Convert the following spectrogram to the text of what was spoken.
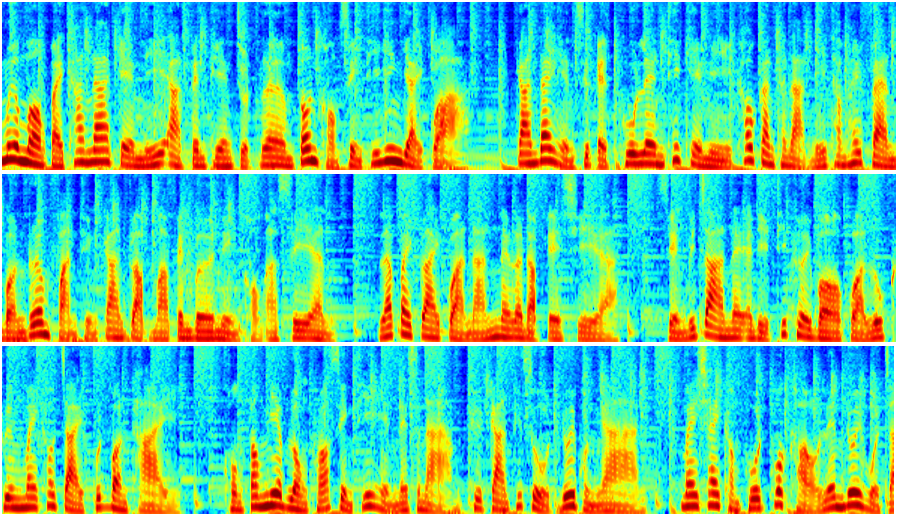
เมื่อมองไปข้างหน้าเกมนี้อาจเป็นเพียงจุดเริ่มต้นของสิ่งที่ยิ่งใหญ่กว่า การได้เห็น 11 ผู้เล่นที่เคมีเข้ากันขนาดนี้ทำให้แฟนบอลเริ่มฝันถึงการกลับมาเป็นเบอร์หนึ่งของอาเซียน และไปไกลกว่านั้นในระดับเอเชีย เสียงวิจารณ์ในอดีตที่เคยบอกว่าลูกครึ่งไม่เข้าใจฟุตบอลไทย งต้องเงียบลงเพราะสิ่งที่เห็นในสนามคือการพิสูจน์ด้วยผลงาน ไม่ใช่คำพูดพวกเขาเล่นด้วยหัวใจ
